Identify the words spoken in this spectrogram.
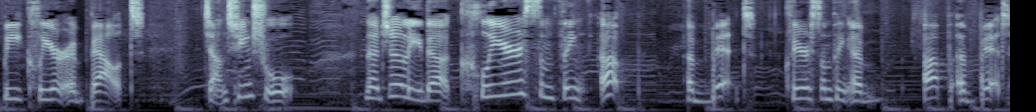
be clear about 讲清楚。那这里的 clear something up a bit, clear something up a bit，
